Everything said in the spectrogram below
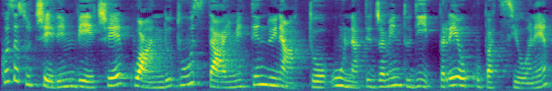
Cosa succede invece quando tu stai mettendo in atto un atteggiamento di preoccupazione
